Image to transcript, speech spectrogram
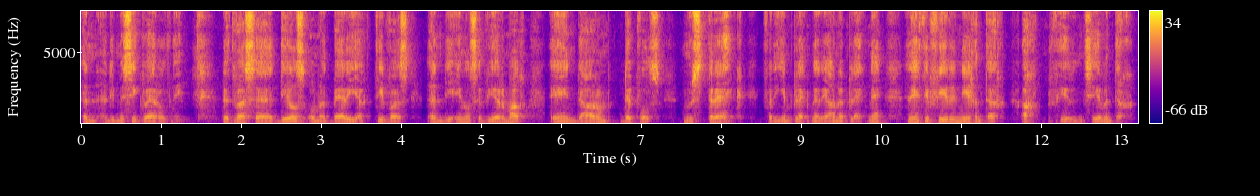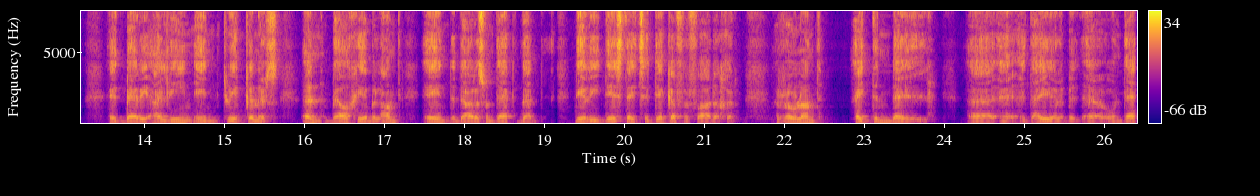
in, in die muziekwereld nie. Dit was uh, deels omdat Barry actief was in die Engelse Weermacht en daarom dikwels moest trek van die een plek naar die ander plek. Nie? In 1994, ach, 74, het Barry Eileen en twee kinders in België beland en daar is ontdek dat dier die destijdse dikke vervaardiger Roland Uitendale uh, het hy hulle uh, ontdek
